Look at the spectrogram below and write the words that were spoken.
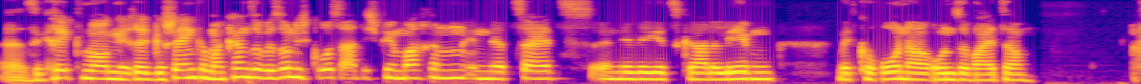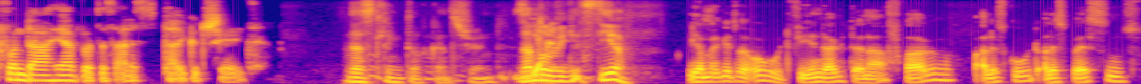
Äh, sie kriegt morgen ihre Geschenke. Man kann sowieso nicht großartig viel machen in der Zeit, in der wir jetzt gerade leben, mit Corona und so weiter. Von daher wird das alles total gechillt. Das klingt doch ganz schön. Sandro, ja. wie geht's dir? Ja, mir geht es auch gut. Vielen Dank der Nachfrage. Alles gut, alles bestens.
